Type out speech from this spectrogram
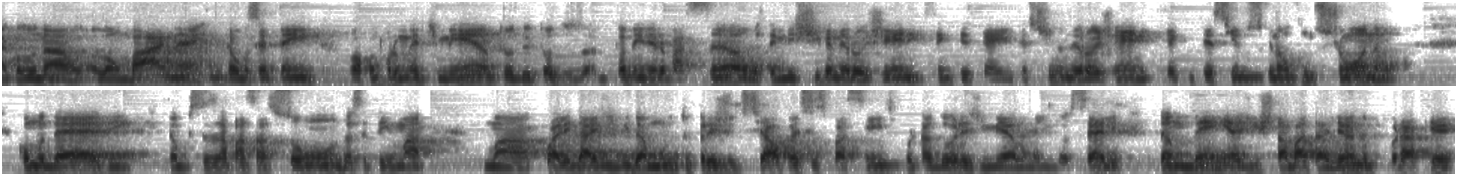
na coluna lombar, né? Então você tem o comprometimento de todos, toda a inervação, você tem bexiga neurogênica, tem intestino neurogênico, tem intestinos que não funcionam como devem, então precisa passar sonda, você tem uma, uma qualidade de vida muito prejudicial para esses pacientes portadores de mielomeningocele. Também a gente está batalhando para que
